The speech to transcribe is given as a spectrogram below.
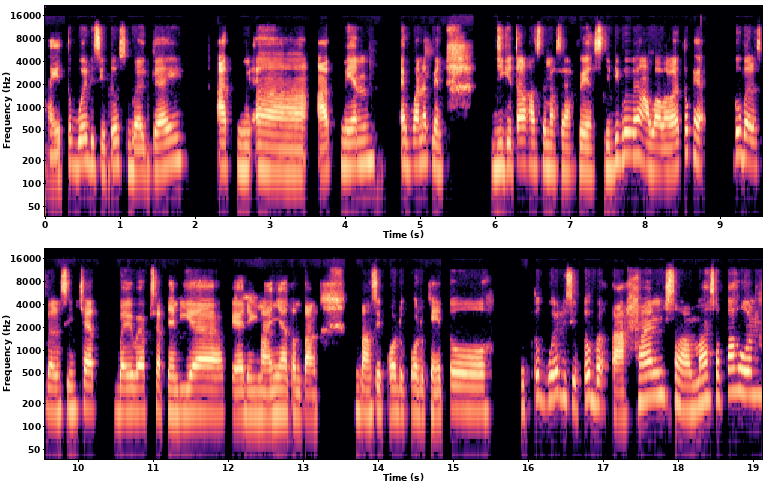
Nah itu gue di situ sebagai admin, uh, admin, eh bukan admin, digital customer service. Jadi gue yang awal-awalnya tuh kayak gue balas-balasin chat by websitenya dia, kayak ada yang nanya tentang tentang si produk-produknya itu itu gue di situ bertahan selama setahun.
